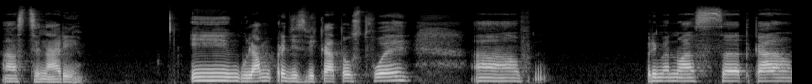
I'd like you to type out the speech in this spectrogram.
а, сценарии. И голямо предизвикателство е, а, примерно аз а, така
